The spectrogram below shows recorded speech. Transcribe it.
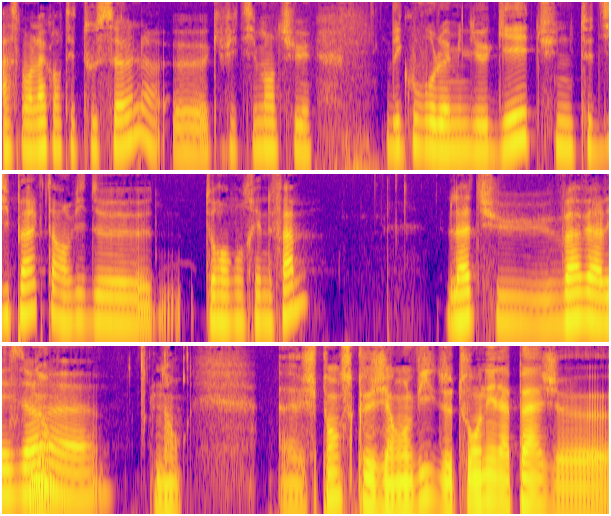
à ce moment-là quand tu es tout seul, euh, qu'effectivement tu découvres le milieu gay, tu ne te dis pas que tu as envie de, de rencontrer une femme? Là, tu vas vers les hommes. Non. euh, Non. Euh, je pense que j'ai envie de tourner la page euh,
